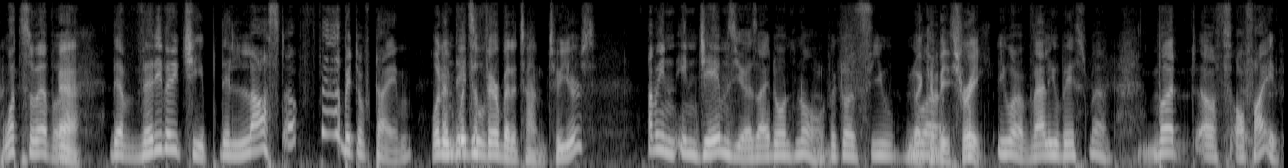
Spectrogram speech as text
whatsoever, Yeah. they're very, very cheap. They last a fair bit of time. What, what's do- a fair bit of time? Two years? I mean, in James years, I don't know because you. You could are- be three. You are a value-based man, but uh, or five,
